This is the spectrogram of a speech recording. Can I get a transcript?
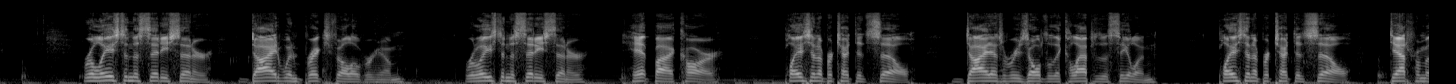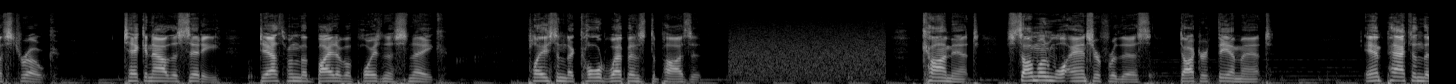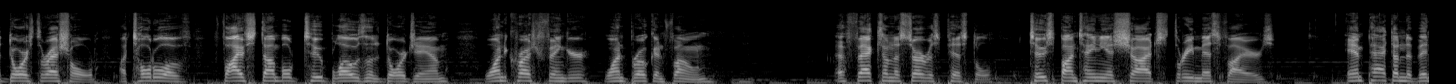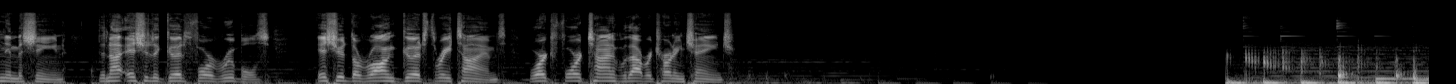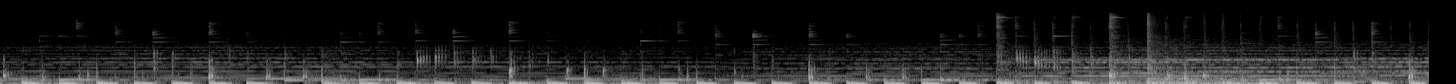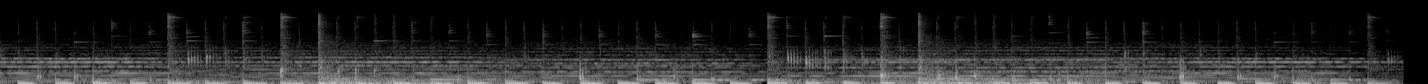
Released in the city center. Died when bricks fell over him. Released in the city center. Hit by a car. Placed in a protected cell. Died as a result of the collapse of the ceiling. Placed in a protected cell. Death from a stroke. Taken out of the city. Death from the bite of a poisonous snake placed in the Cold Weapons Deposit. Comment: Someone will answer for this. Dr. Thiamat. Impact on the door's threshold. A total of 5 stumbled, 2 blows on the door jamb, 1 crushed finger, 1 broken phone. Effects on the service pistol. 2 spontaneous shots, 3 misfires. Impact on the vending machine. Did not issue the goods for rubles. Issued the wrong goods three times. Worked four times without returning change.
